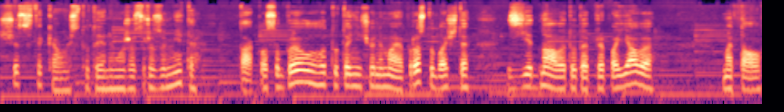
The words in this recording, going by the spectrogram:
Що це таке? Ось тут я не можу зрозуміти. Так, особливого тут нічого немає. Просто, бачите, з'єднали тут, припаяли метал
